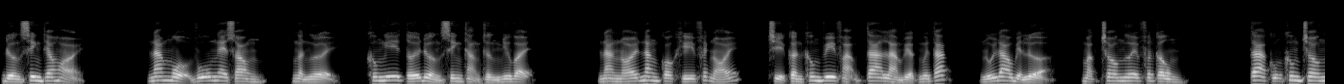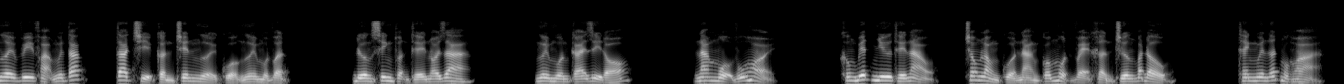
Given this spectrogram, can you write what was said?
Đường sinh theo hỏi. Nam mộ vũ nghe xong, ngẩn người, không nghĩ tới đường sinh thẳng thừng như vậy. Nàng nói năng có khí phách nói, chỉ cần không vi phạm ta làm việc nguyên tắc, núi lao biển lửa, mặc cho ngươi phân công. Ta cũng không cho ngươi vi phạm nguyên tắc, ta chỉ cần trên người của ngươi một vật. Đường sinh thuận thế nói ra. Ngươi muốn cái gì đó? Nam mộ vũ hỏi. Không biết như thế nào, trong lòng của nàng có một vẻ khẩn trương bắt đầu. Thanh nguyên ất Mục hỏa.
